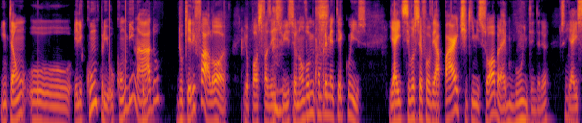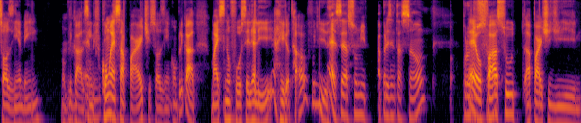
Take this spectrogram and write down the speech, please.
Então o ele cumpre o combinado do que ele fala, ó, eu posso fazer isso isso, eu não vou me comprometer com isso. E aí se você for ver a parte que me sobra é muita, entendeu? Sim. E aí sozinho é bem complicado. É assim, bem com essa parte sozinho é complicado. Mas se não fosse ele ali, aí eu tava fudido. É, você assume apresentação, produção. É, eu faço a parte de.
